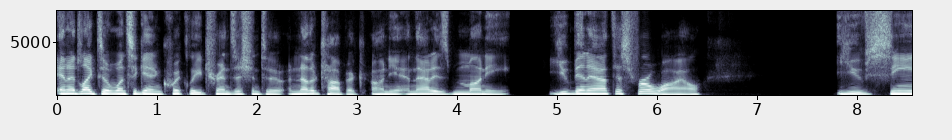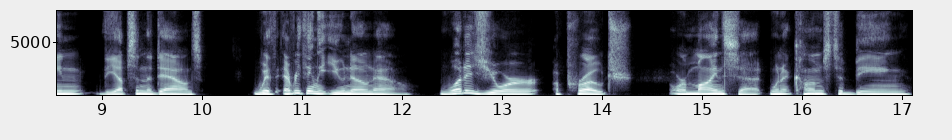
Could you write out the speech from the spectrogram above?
And I'd like to once again quickly transition to another topic, Anya, and that is money. You've been at this for a while. You've seen the ups and the downs. With everything that you know now, what is your approach or mindset when it comes to being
